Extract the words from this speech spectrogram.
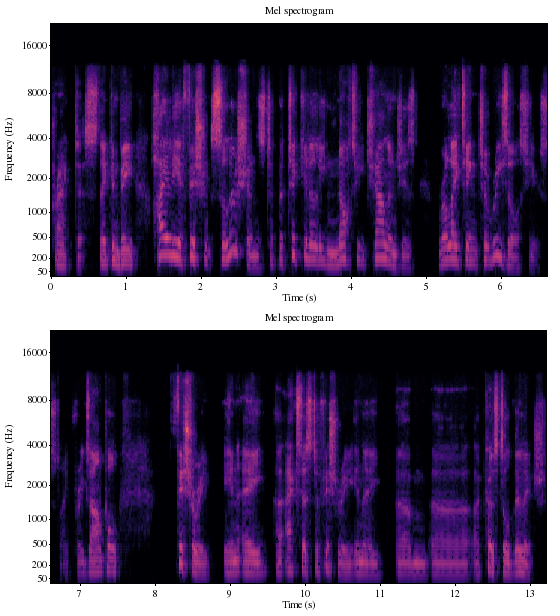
practice. They can be highly efficient solutions to particularly knotty challenges relating to resource use, like, for example, fishery in a uh, access to fishery in a, um, uh, a coastal village.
